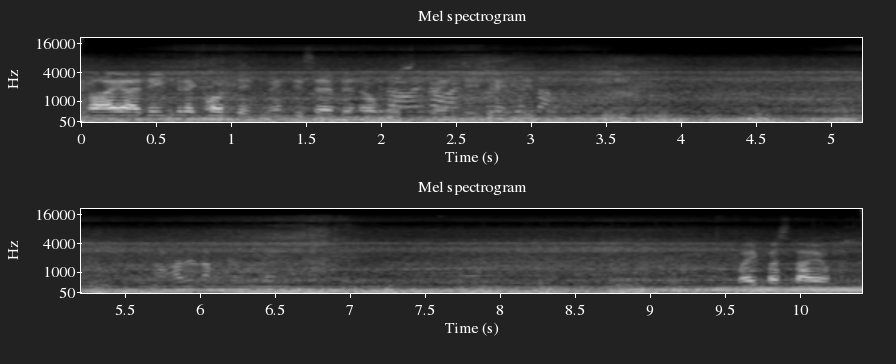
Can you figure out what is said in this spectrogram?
Oh yeah, date recorded 27 August 2022. Nakarelak na mo. Bypass tayo.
